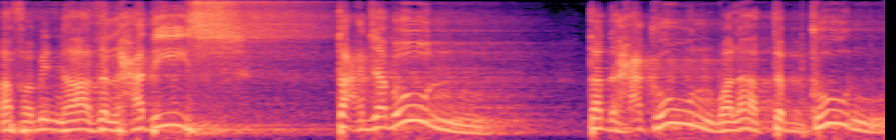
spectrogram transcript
افمن هذا الحدیث تعجبون، تضحکون ولا تبکون۔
